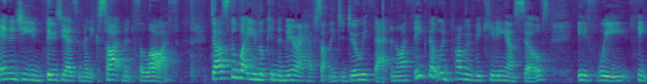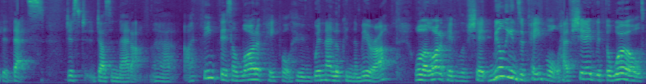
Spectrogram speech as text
energy, enthusiasm, and excitement for life does the way you look in the mirror have something to do with that? And I think that we'd probably be kidding ourselves if we think that that's just doesn't matter. Uh, I think there's a lot of people who, when they look in the mirror, well, a lot of people have shared, millions of people have shared with the world,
